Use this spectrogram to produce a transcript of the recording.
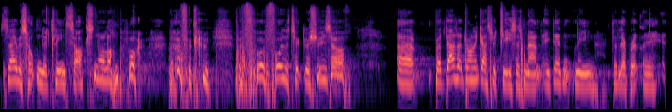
So I was hoping to clean socks and all on before, before, before they took their shoes off. Uh, but that, I don't think that's what Jesus meant. He didn't mean deliberately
